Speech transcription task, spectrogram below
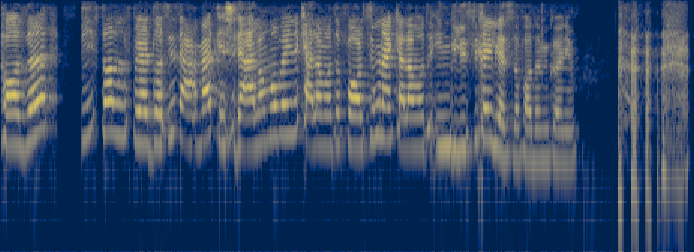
تازه سی سال فردوسی زحمت کشیده. الان ما بین کلمات فارسی اون کلمات انگلیسی خیلی استفاده می‌کنیم.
